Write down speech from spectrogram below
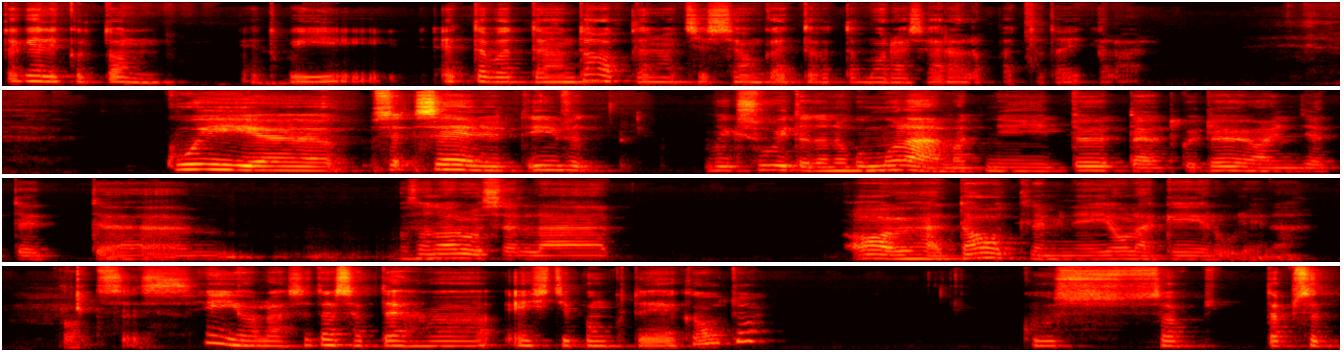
tegelikult on, et kui ettevõte on taotlenud, siis see on ka ettevõtte mure see ära lõpetada õigel ajal. Kui äh, see, see nüüd ilmselt võiks huvitada nagu mõlemat, nii töötajat kui tööandjat, et äh, ma saan aru, selle A1 taotlemine ei ole keeruline protsess. ei ole, seda saab teha eesti.ee kaudu, kus saab täpselt,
